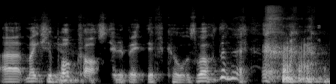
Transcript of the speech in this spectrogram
uh, makes your yeah. podcasting a bit difficult as well, doesn't it?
